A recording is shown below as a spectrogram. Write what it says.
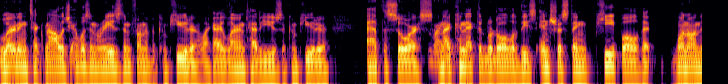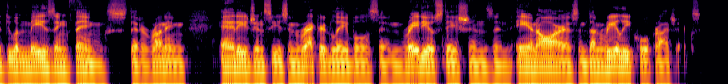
learning technology. I wasn't raised in front of a computer. Like I learned how to use a computer at the source. And I connected with all of these interesting people that went on to do amazing things that are running ad agencies and record labels and radio stations and A&Rs and done really cool projects.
